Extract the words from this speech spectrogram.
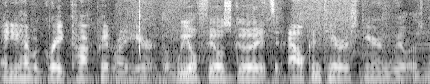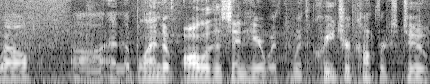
And you have a great cockpit right here. The wheel feels good. It's an Alcantara steering wheel as well. Uh, and the blend of all of this in here with, with creature comforts too,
